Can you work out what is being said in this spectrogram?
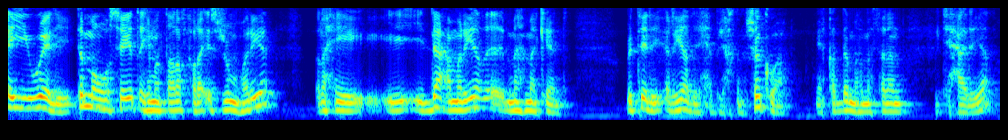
أي والي تم وصيته من طرف رئيس الجمهورية راح يدعم الرياضة مهما كانت. بالتالي الرياضي يحب يخدم شكوى يقدمها مثلا الاتحادية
